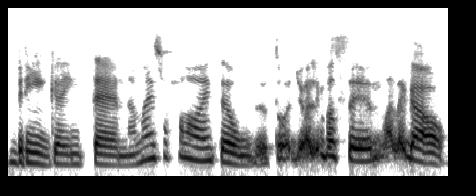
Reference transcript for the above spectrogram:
briga interna, mas só falar, ah, então, eu tô de olho em você, não é legal.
